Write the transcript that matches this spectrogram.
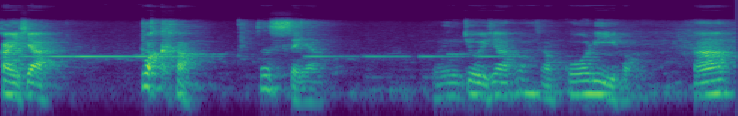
看一下，我靠，这是谁啊？我研究一下，我操，郭丽宏啊，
